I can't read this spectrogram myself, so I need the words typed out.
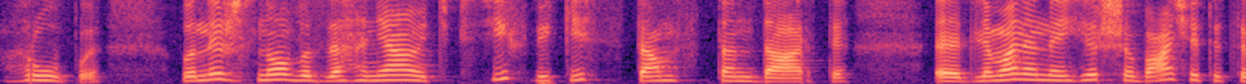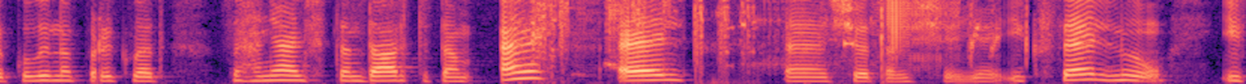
групи. Вони ж знову заганяють всіх в якісь там стандарти. Е, Для мене найгірше бачити це, коли, наприклад, заганяють стандарти там S, L, е, що там ще є, XL, ну, і,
